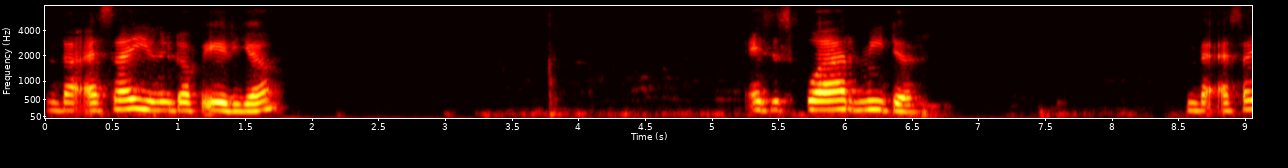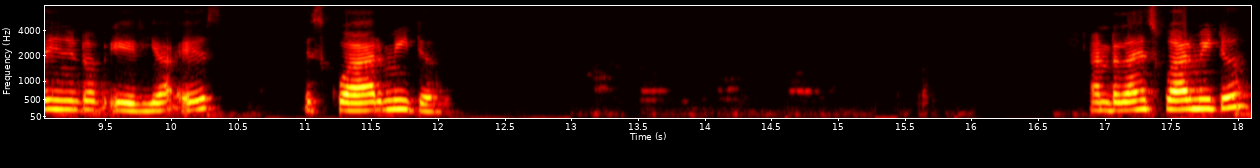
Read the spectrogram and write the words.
the SI unit of area is square meter. The SI unit of area is square meter. Underline square meter.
